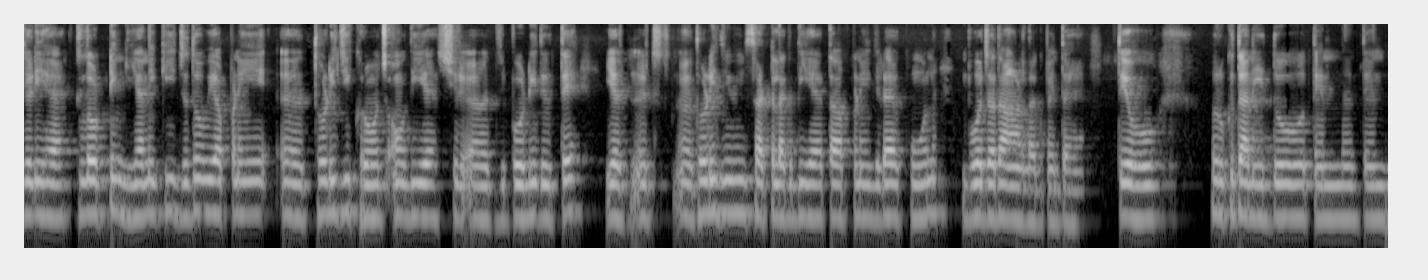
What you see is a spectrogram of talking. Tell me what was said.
ਜਿਹੜੀ ਹੈ ਕਲੋਟਿੰਗ ਯਾਨੀ ਕਿ ਜਦੋਂ ਵੀ ਆਪਣੀ ਥੋੜੀ ਜੀ ਖਰੋਂਚ ਆਉਂਦੀ ਹੈ ਬੋਡੀ ਦੇ ਉੱਤੇ ਜਾਂ ਥੋੜੀ ਜੀ ਸੱਟ ਲੱਗਦੀ ਹੈ ਤਾਂ ਆਪਣੇ ਜਿਹੜਾ ਖੂਨ ਬਹੁਤ ਜ਼ਿਆਦਾ ਆਉਣ ਲੱਗ ਪੈਂਦਾ ਹੈ। ਤੇ ਉਹ ਰੁਕਦਾ ਨਹੀਂ, ਦੋ, ਤਿੰਨ ਦਿਨ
